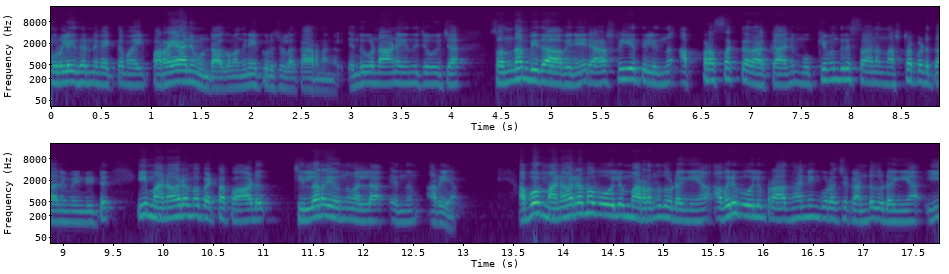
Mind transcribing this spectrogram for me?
മുരളീധരന് വ്യക്തമായി പറയാനും ഉണ്ടാകും അതിനെക്കുറിച്ചുള്ള കാരണങ്ങൾ. എന്തുകൊണ്ടാണ് എന്ന് ചോദിച്ചാൽ സ്വന്തം പിതാവിനെ രാഷ്ട്രീയത്തിൽ നിന്ന് അപ്രസക്തനാക്കാനും മുഖ്യമന്ത്രി സ്ഥാനം നഷ്ടപ്പെടുത്താനും വേണ്ടിയിട്ട് ഈ മനോരമ പെട്ട പാട് ചില്ലറയൊന്നുമല്ല എന്നും അറിയാം. അപ്പോൾ മനോരമ പോലും മറന്നു തുടങ്ങിയ അവർ പോലും പ്രാധാന്യം കുറച്ച് കണ്ടു തുടങ്ങിയ ഈ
